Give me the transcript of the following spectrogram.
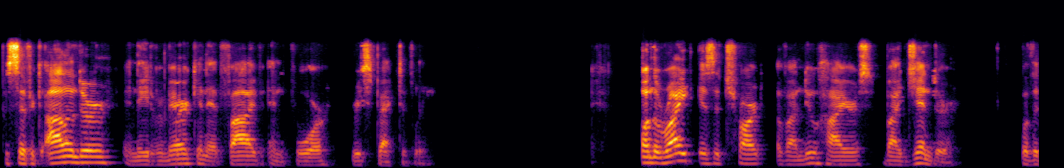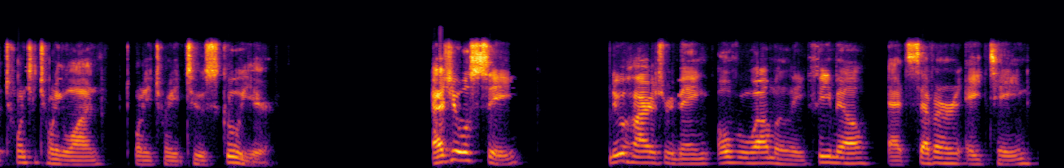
Pacific Islander and Native American at 5 and 4, respectively. On the right is a chart of our new hires by gender for the 2021-2022 school year. As you will see, new hires remain overwhelmingly female at 718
